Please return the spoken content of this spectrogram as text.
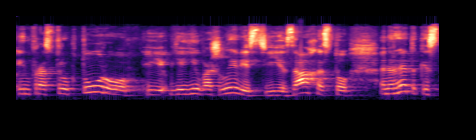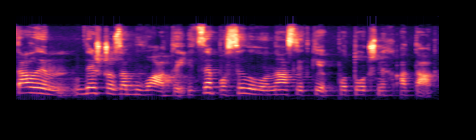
інфраструктуру і її важливість, її захисту енергетики стали дещо забувати, і це посилило наслідки поточних атак.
